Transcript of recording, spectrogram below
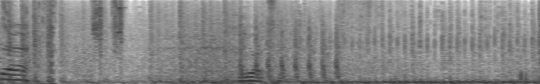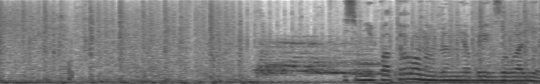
Птичка. Алло отсюда. Если бы не патроны, блин, я бы их завалил.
